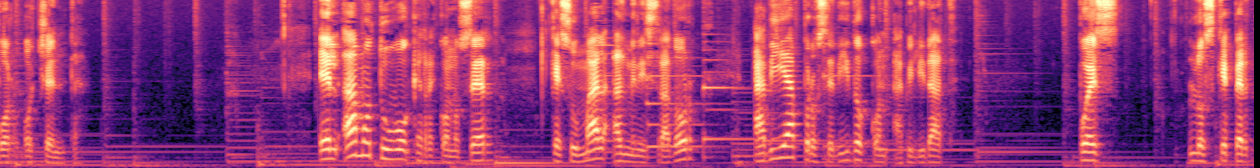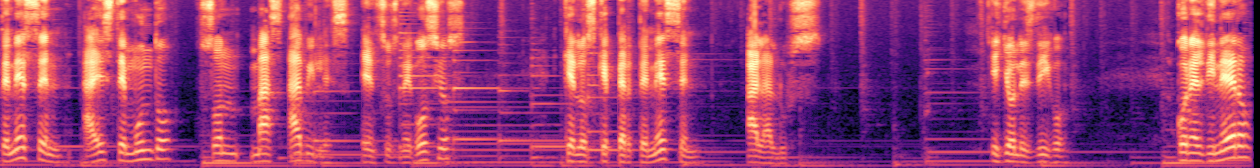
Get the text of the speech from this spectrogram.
por ochenta. El amo tuvo que reconocer que su mal administrador había procedido con habilidad, pues los que pertenecen a este mundo son más hábiles en sus negocios que los que pertenecen a la luz. Y yo les digo, con el dinero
